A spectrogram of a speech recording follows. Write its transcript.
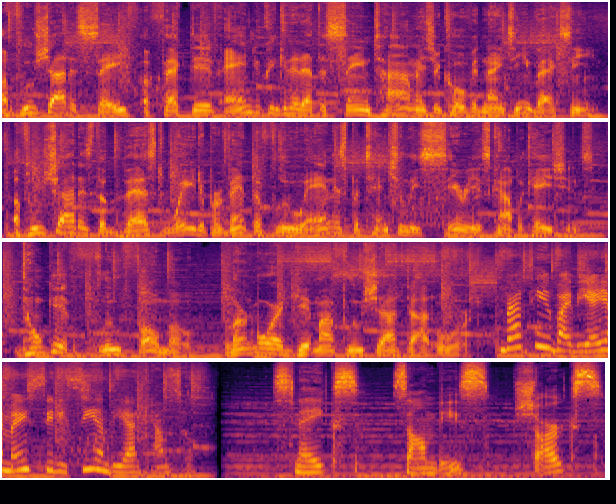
A flu shot is safe, effective, and you can get it at the same time as your COVID 19 vaccine. A flu shot is the best way to prevent the flu and its potentially serious complications. Don't get flu FOMO. Learn more at getmyflushot.org. Brought to you by the AMA, CDC, and the Ad Council. Snakes, zombies, sharks,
